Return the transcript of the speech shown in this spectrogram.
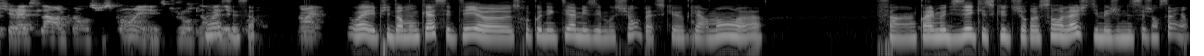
qui restent là un peu en suspens, et c'est toujours bien. Ouais, c'est ça. Ouais. Ouais et puis dans mon cas, c'était, euh, se reconnecter à mes émotions parce que clairement, euh, enfin, quand elle me disait: «Qu'est-ce que tu ressens là?» je dis: «Mais je ne sais, j'en sais rien».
